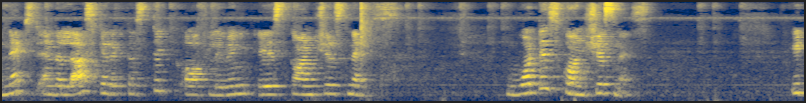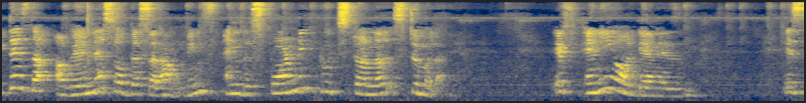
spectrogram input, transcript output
next and the last characteristic of living is consciousness. What is consciousness? It is the awareness of the surroundings and responding to external stimuli. If any organism is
